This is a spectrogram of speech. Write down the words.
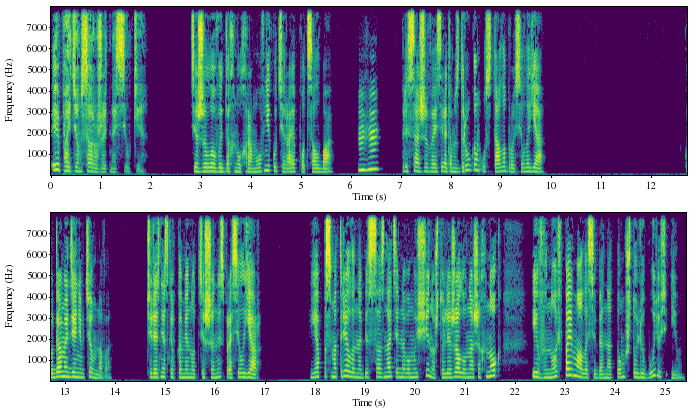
и пойдем сооружать носилки. Тяжело выдохнул храмовник, утирая пот со лба. «Угу», присаживаясь рядом с другом, устало бросила я. «Куда мы денем темного?» Через несколько минут тишины спросил Яр. Я посмотрела на бессознательного мужчину, что лежал у наших ног, и вновь поймала себя на том, что любуюсь им.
